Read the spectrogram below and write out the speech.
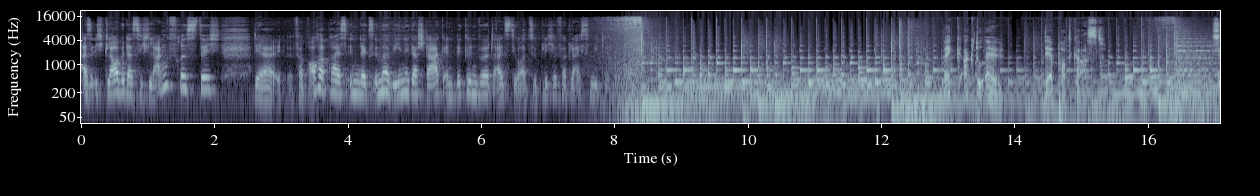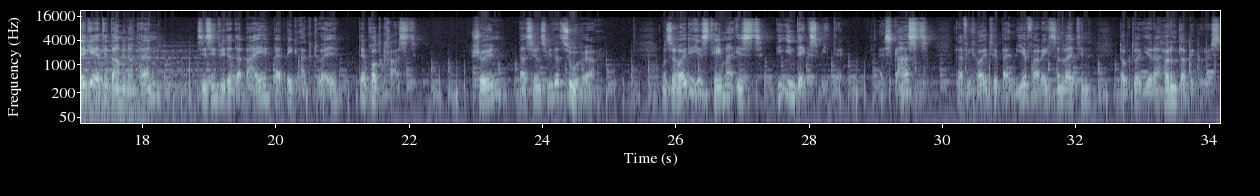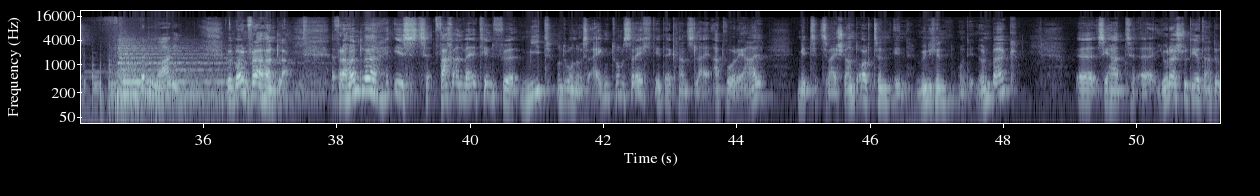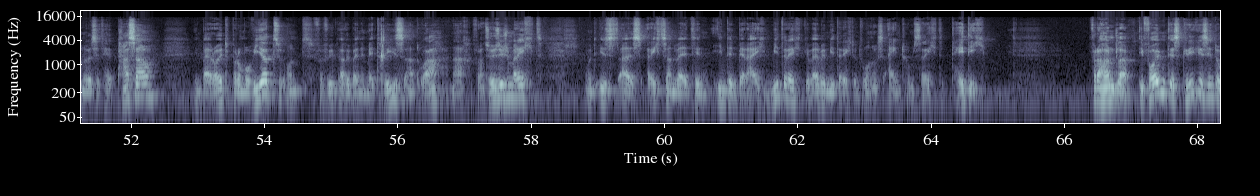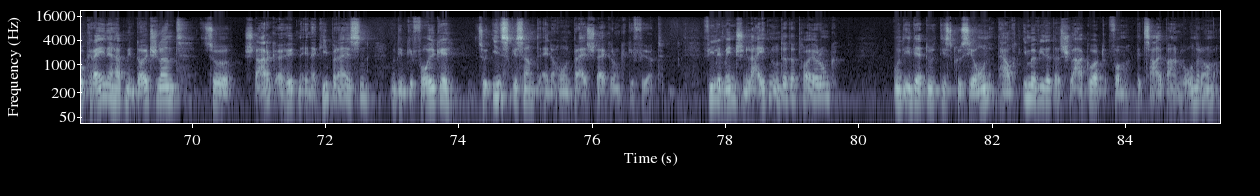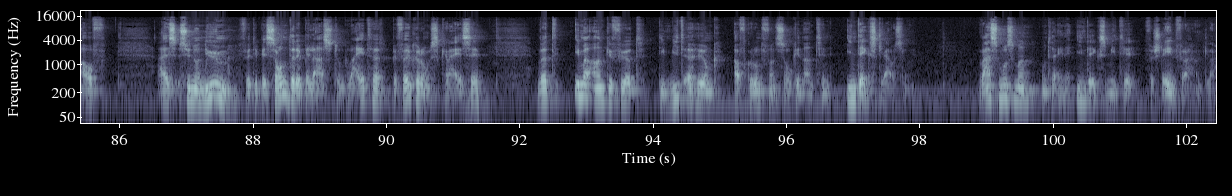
Also ich glaube, dass sich langfristig der Verbraucherpreisindex immer weniger stark entwickeln wird als die ortsübliche Vergleichsmiete. Weg aktuell, der Podcast. Sehr geehrte Damen und Herren, Sie sind wieder dabei bei Beck aktuell, der Podcast. Schön, dass Sie uns wieder zuhören. Unser heutiges Thema ist die Indexmiete. Als Gast darf ich heute bei mir Frau Rechtsanwältin Dr. Ira Hörndler begrüßen. Guten Morgen. Guten Morgen, Frau Hörndler. Frau Hörndler ist Fachanwältin für Miet- und Wohnungseigentumsrecht in der Kanzlei Advoreal mit zwei Standorten in München und in Nürnberg. Äh, sie hat äh, Jura studiert an der Universität Passau, in Bayreuth promoviert und verfügt auch über eine Maîtrise à droit nach französischem Recht und ist als Rechtsanwältin in den Bereichen Mietrecht, Gewerbemietrecht und Wohnungseigentumsrecht tätig. Frau Handler, die Folgen des Krieges in der Ukraine haben in Deutschland zu stark erhöhten Energiepreisen und im Gefolge zu insgesamt einer hohen Preissteigerung geführt. Viele Menschen leiden unter der Teuerung und in der Diskussion taucht immer wieder das Schlagwort vom bezahlbaren Wohnraum auf, als Synonym für die besondere Belastung weiter Bevölkerungskreise wird immer angeführt die Mieterhöhung aufgrund von sogenannten Indexklauseln. Was muss man unter einer Indexmiete verstehen, Frau Handler?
